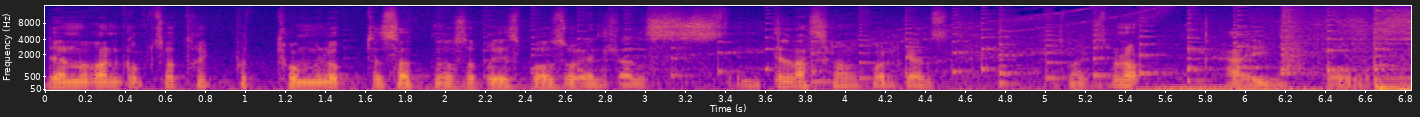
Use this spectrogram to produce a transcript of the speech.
Del med vennkompiser, trykk på tommel opp. Det setter vi også pris på. Så inntil, inntil neste gang, folkens. Så snakkes vi nå. Hei for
